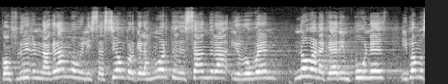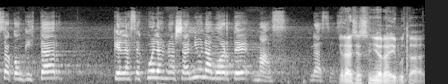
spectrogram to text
confluir en una gran movilización porque las muertes de Sandra y Rubén no van a quedar impunes y vamos a conquistar que en las escuelas no haya ni una muerte más. Gracias. Gracias, señora diputada.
